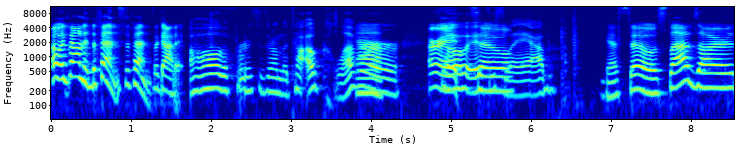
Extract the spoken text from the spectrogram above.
Oh, I found it. The fence. The fence. I got it. Oh, the furnaces are on the top. Oh, clever. Yeah. All right. So it's so, a slab. Guess so. Slabs are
